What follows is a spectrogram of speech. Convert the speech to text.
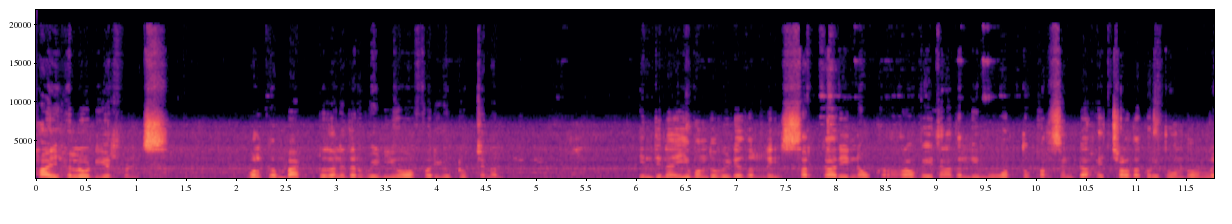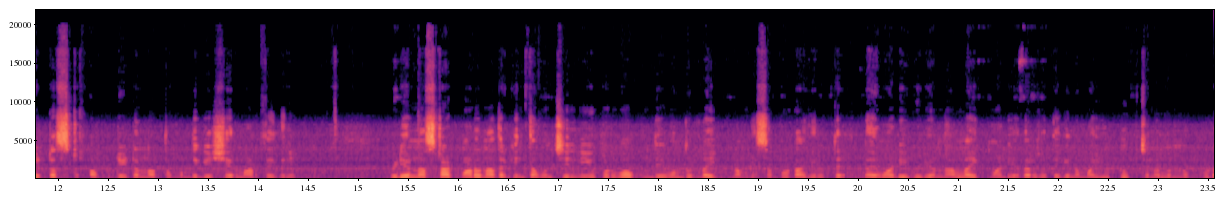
Hi, hello, dear friends. Welcome back to the another video of our YouTube. ಇಂದಿನ ಈ ಒಂದು ವಿಡಿಯೋದಲ್ಲಿ ಸರ್ಕಾರಿ ನೌಕರರ ವೇತನದಲ್ಲಿ ಮೂವತ್ತು ಪರ್ಸೆಂಟ್ ಹೆಚ್ಚಳದ ಕುರಿತು ಒಂದು ಲೇಟೆಸ್ಟ್ ಅಪ್ಡೇಟನ್ನು ತಮ್ಮೊಂದಿಗೆ ಶೇರ್ ಮಾಡ್ತಾ ಇದ್ದೀನಿ. ವಿಡಿಯೋನ ಸ್ಟಾರ್ಟ್ ಮಾಡೋಣ. ಅದಕ್ಕಿಂತ ಮುಂಚೆ ನೀವು ಕೊಡುವ ಒಂದೇ ಒಂದು ಲೈಕ್ ನಮಗೆ ಸಪೋರ್ಟ್ ಆಗಿರುತ್ತೆ. ದಯಮಾಡಿ ವಿಡಿಯೋನ ಲೈಕ್ ಮಾಡಿ. ಅದರ ಜೊತೆಗೆ ನಮ್ಮ ಯೂಟ್ಯೂಬ್ ಚಾನಲನ್ನು ಕೂಡ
